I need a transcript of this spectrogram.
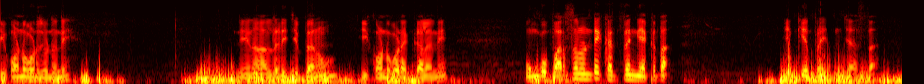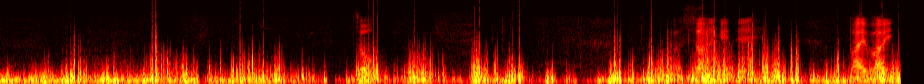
ఈ కొండ కూడా చూడండి. నేను ఆల్రెడీ చెప్పాను ఈ కొండ కూడా ఎక్కాలని. ఇంకో పర్సన్ ఉంటే ఖచ్చితంగా ఎక్కుతా. ఎక్కే ప్రయత్నం చేస్తా సో ప్రస్తుతానికైతే బాయ్ బాయ్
